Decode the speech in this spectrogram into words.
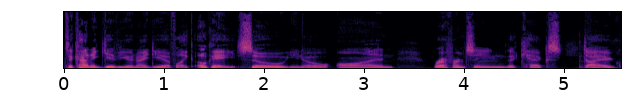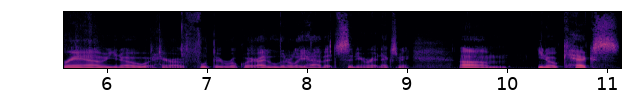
to kind of give you an idea of like okay so you know on referencing the kex diagram you know here i'll flip it real quick i literally have it sitting right next to me um, you know kex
